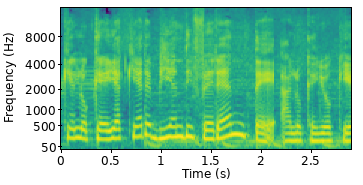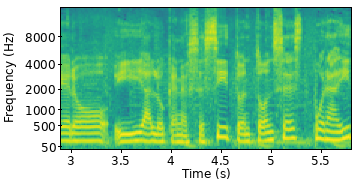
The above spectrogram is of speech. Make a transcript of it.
que lo que ella quiere es bien diferente a lo que yo quiero y a lo que necesito. Entonces por ahí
